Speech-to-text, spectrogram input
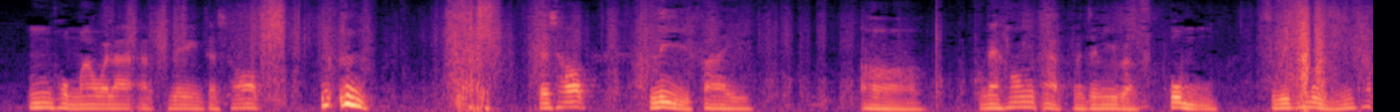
ๆอืมผมมาเวลาอัดเพลงจะชอบ จะชอบหลีไฟเอ่อในห้องอัดมันจะมีแบบปุ่ม สวิตช์หมุนถ้า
